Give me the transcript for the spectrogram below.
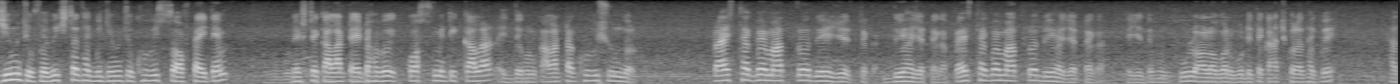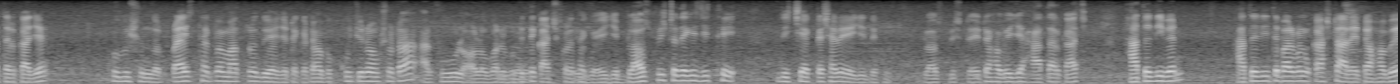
জিমিচু, ফেব্রিক্সটা থাকবে জিমিচু, খুবই সফট আইটেম নেক্সটে কালারটা, এটা হবে কসমেটিক কালার এই দেখুন, কালারটা খুবই সুন্দর। প্রাইস থাকবে মাত্র দুই হাজার টাকা, দুই হাজার টাকা। প্রাইস থাকবে মাত্র দুই হাজার টাকা। এই যে দেখুন ফুল অল ওভার বডিতে কাজ করা থাকবে হাতের কাজে। খুবই সুন্দর। প্রাইস থাকবে মাত্র দুই হাজার টাকা। এটা হবে কুচির অংশটা আর ফুল অল ওভার বডিতে কাজ করা থাকবে। এই যে ব্লাউজ পিসটা দেখেছি দিচ্ছি একটা শাড়ি, এই যে দেখুন ব্লাউজ পিসটা এটা হবে যে হাতার কাজ। হাতে দিবেন, হাতে দিতে পারবেন কাজটা, আর এটা হবে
